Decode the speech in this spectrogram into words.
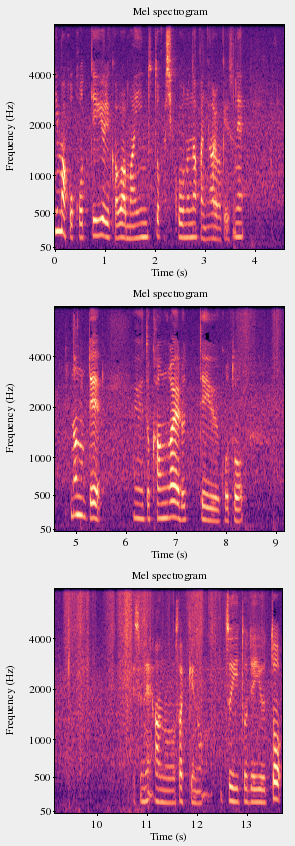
今ここっていうよりかはマインドとか思考の中にあるわけですね。なので、えーと、考えるっていうことですねあのさっきのツイートで言うと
